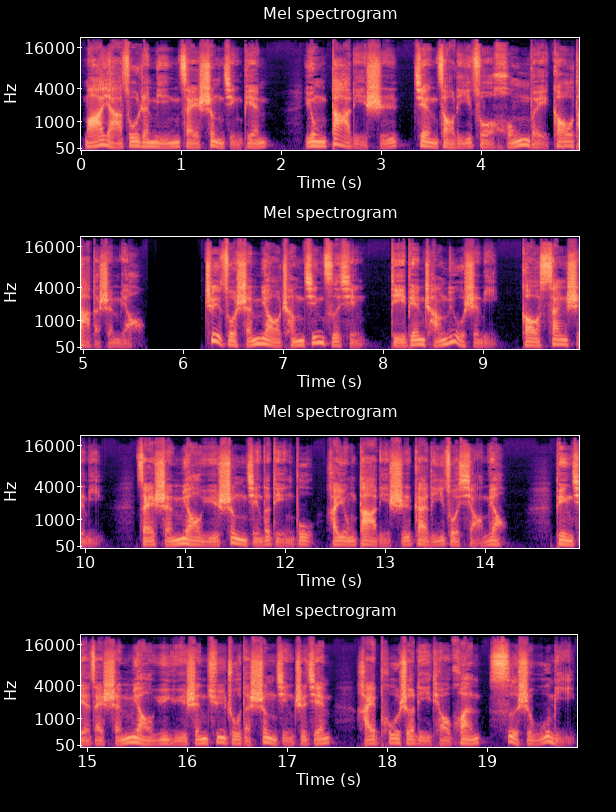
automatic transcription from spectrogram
玛雅族人民在圣井边用大理石建造了一座宏伟高大的神庙。这座神庙呈金字形，底边长六十米，高三十米。在神庙与圣井的顶部，还用大理石盖了一座小庙。并且在神庙与雨神居住的圣井之间，还铺设了一条宽四十五米、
